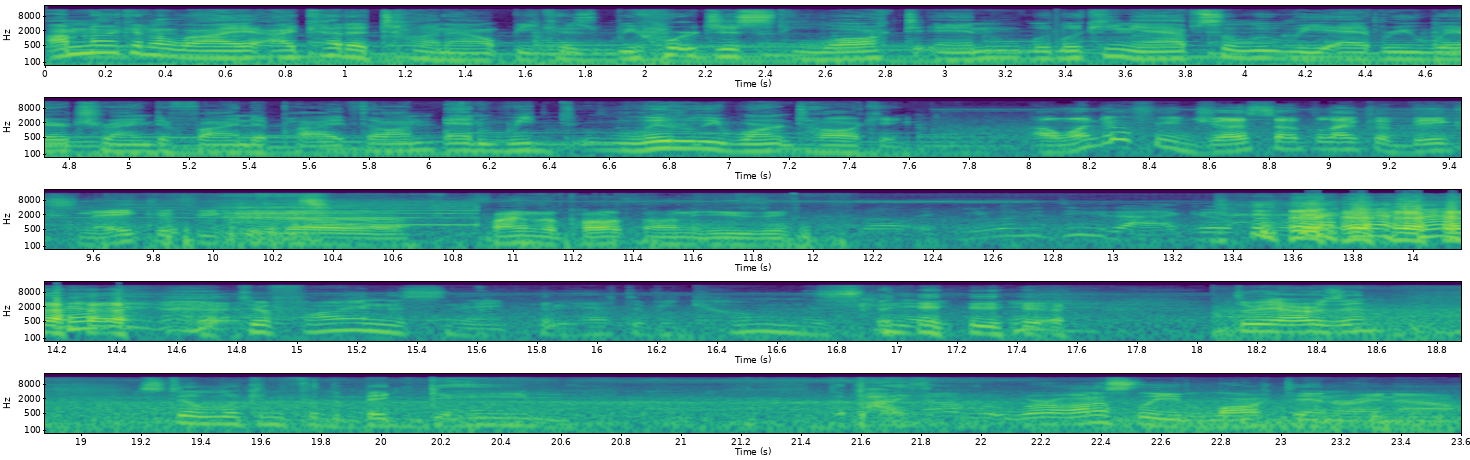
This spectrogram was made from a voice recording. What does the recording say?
I'm not gonna lie, I cut a ton out because we were just locked in, looking absolutely everywhere trying to find a python, and we literally weren't talking. I wonder if we dress up like a big snake, if we could uh, find the python easy. Well, if you want to do that, go for it. to find the snake, we have to become the snake. Three hours in, still looking for the big game. The python. We're honestly locked in right now.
